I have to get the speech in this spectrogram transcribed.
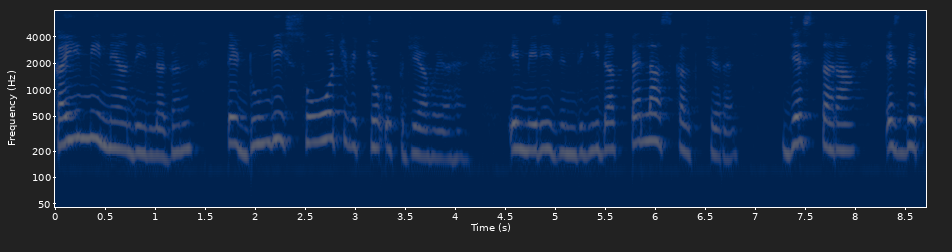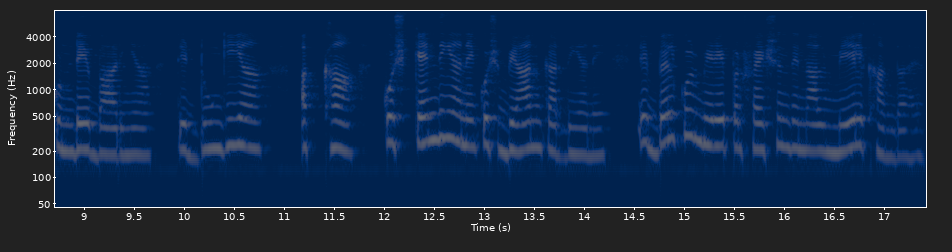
ਕਈ ਮਹੀਨਿਆਂ ਦੀ ਲਗਨ ਤੇ ਡੂੰਗੀ ਸੋਚ ਵਿੱਚੋਂ ਉਪਜਿਆ ਹੋਇਆ ਹੈ। ਇਹ ਮੇਰੀ ਜ਼ਿੰਦਗੀ ਦਾ ਪਹਿਲਾ ਸਕਲਪਚਰ ਹੈ। ਜਿਸ ਤਰ੍ਹਾਂ ਇਸ ਦੇ ਕੁੰਡੇ ਬਾਰੀਆਂ ਤੇ ਡੂੰਗੀਆਂ ਅੱਖਾਂ ਕੁਝ ਕਹਿੰਦੀਆਂ ਨੇ ਕੁਝ ਬਿਆਨ ਕਰਦੀਆਂ ਨੇ, ਇਹ ਬਿਲਕੁਲ ਮੇਰੇ profession ਦੇ ਨਾਲ ਮੇਲ ਖਾਂਦਾ ਹੈ।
